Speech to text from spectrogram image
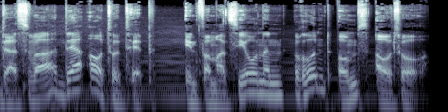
Das war der Autotipp. Informationen rund ums Auto.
